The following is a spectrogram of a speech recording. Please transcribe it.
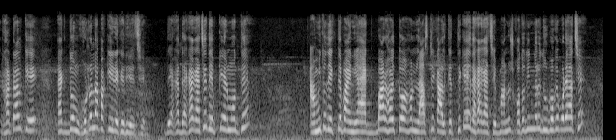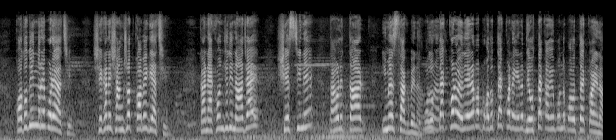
ঘাটালকে একদম ঘোটলা পাকিয়ে রেখে দিয়েছে। দেখা দেখা গেছে দেবকে এর মধ্যে। আমি তো দেখতে পাইনি। একবার হয়তো এখন লাস্টে কালকের থেকে দেখা গেছে। মানুষ কতদিন ধরে দুর্ভোগে পড়ে আছে? কতদিন ধরে পড়ে আছে? সেখানে সাংসদ কবে গেছে? কারণ এখন যদি না যায় শেষ সিনে, তাহলে তার ইমেজ থাকবে না। পদত্যাগ করবে এরা আবার পদত্যাগ করে এরা দেহত্যাগ আগে পর্যন্ত পদত্যাগ করে না।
